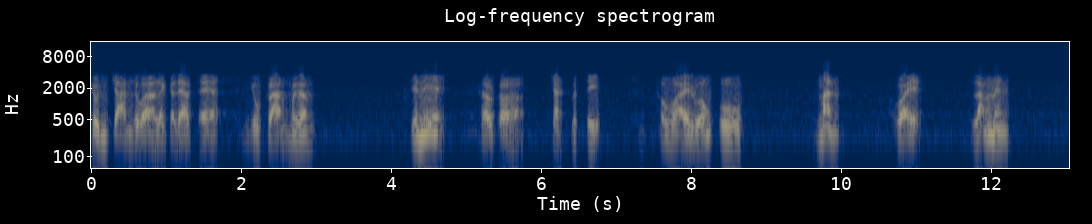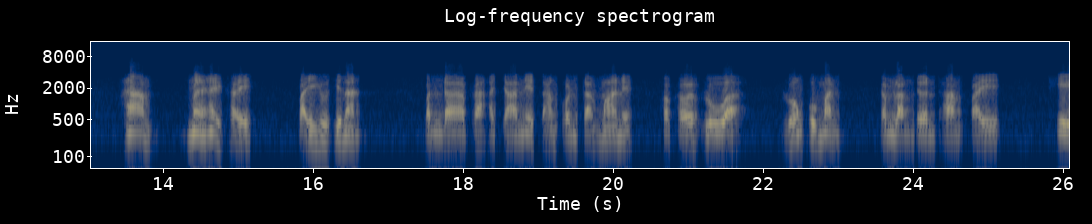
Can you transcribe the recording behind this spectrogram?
จุนจันหรือว่าอะไรก็แล้วแต่อยู่กลางเมือง ทีนี้เขาก็จัดกุฏิถวายหลวงปู่มั่น ไว้หลังหนึ่ง ห้ามไม่ให้ใครไปอยู่ที่นั่น บรรดาพระอาจารย์เนี่ยต่างคนต่างมาเนี่ย เพราะเขารู้ว่าหลวงปู่มั่นกำลังเดินทางไปที่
